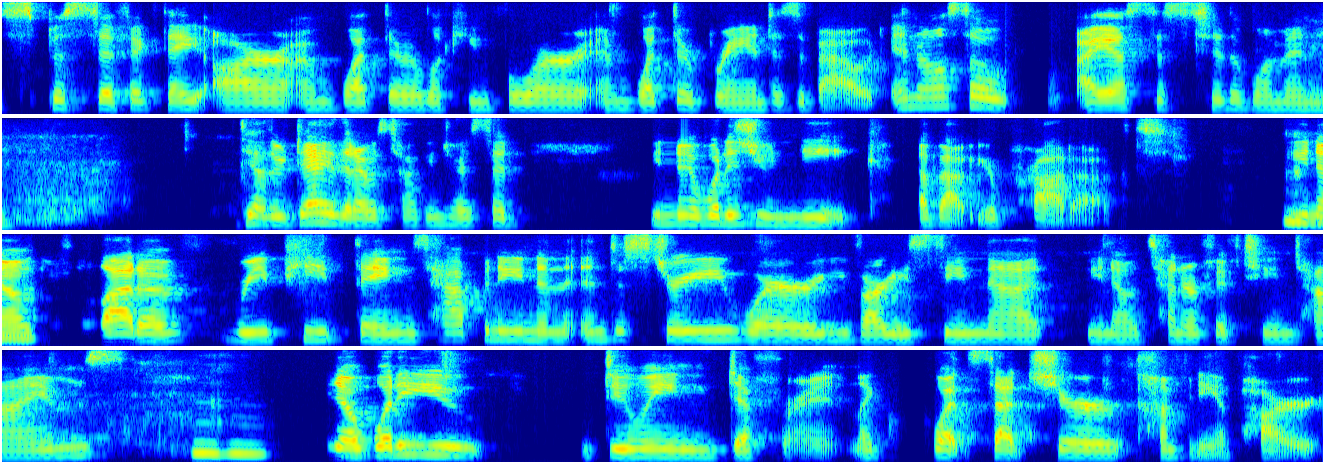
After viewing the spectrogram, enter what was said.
specific they are on what they're looking for and what their brand is about. And also, I asked this to the woman the other day that I was talking to. I said, you know what is unique about your product mm-hmm. you know mm-hmm. there's a lot of repeat things happening in the industry where you've already seen that you know 10 or 15 times mm-hmm. you know what are you doing different like what sets your company apart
